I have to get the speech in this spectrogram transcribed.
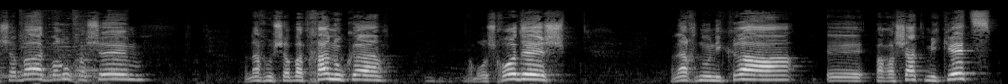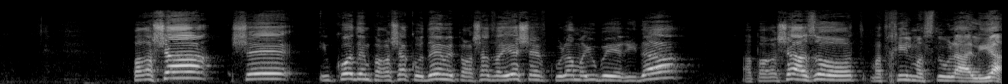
השבת, ברוך השם, אנחנו שבת חנוכה, ראש חודש, אנחנו נקרא אה, פרשת מקץ, פרשה שאם קודם, פרשה קודמת, פרשת וישב, כולם היו בירידה, הפרשה הזאת מתחיל מסלול העלייה.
